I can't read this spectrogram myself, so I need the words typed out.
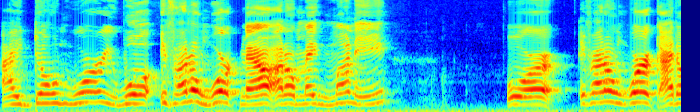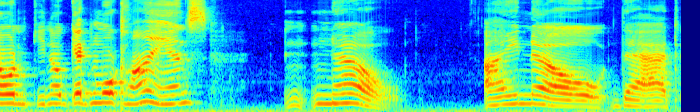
I don't worry. Well, if I don't work now, I don't make money. Or if I don't work, I don't, you know, get more clients. No. I know that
